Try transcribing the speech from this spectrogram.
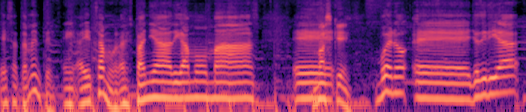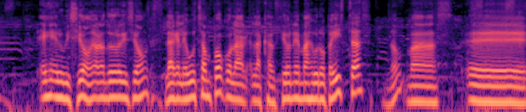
Exactamente. Eh, ahí estamos. La España, digamos, más... eh, ¿Más qué? Bueno, eh, yo diría en Eurovisión, eh, hablando de Eurovisión, la que le gusta un poco la- las canciones más europeístas, ¿no? Más eh,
